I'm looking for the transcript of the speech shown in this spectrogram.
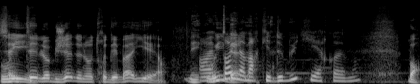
Ça Oui. a été l'objet de notre débat hier. mais En même oui, temps, ben- il a marqué deux buts hier quand même. hein. Bon,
